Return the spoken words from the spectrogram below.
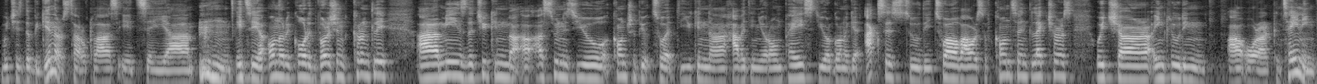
which is the beginner's tarot class it's a uh, it's a on a recorded version currently uh, means that you can uh, uh, as soon as you contribute to it you can have it in your own pace. You're gonna get access to the 12 hours of content lectures which are including are, or are containing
